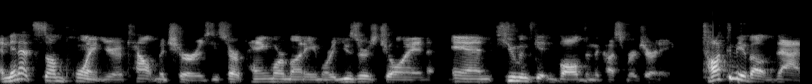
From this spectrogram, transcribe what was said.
And then at some point, your account matures, you start paying more money, more users join, and humans get involved in the customer journey. Talk to me about that.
